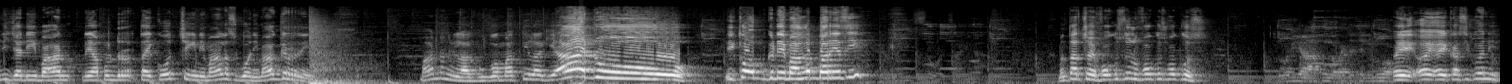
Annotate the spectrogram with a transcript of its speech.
ini jadi bahan reuploader tai kucing ini. Males gua nih, mager nih. Mana nih lagu gua mati lagi. Aduh. Ih kok gede banget barnya sih? Bentar coy, fokus dulu, fokus fokus. Sorry ya, aku nggak baca chat dulu. Eh, eh, eh, kasih gua nih.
